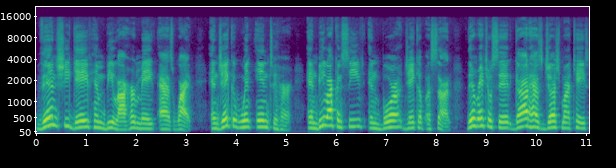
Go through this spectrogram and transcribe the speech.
Then she gave him Bilhah, her maid, as wife. And Jacob went in to her. And Bilhah conceived and bore Jacob a son. Then Rachel said, God has judged my case,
